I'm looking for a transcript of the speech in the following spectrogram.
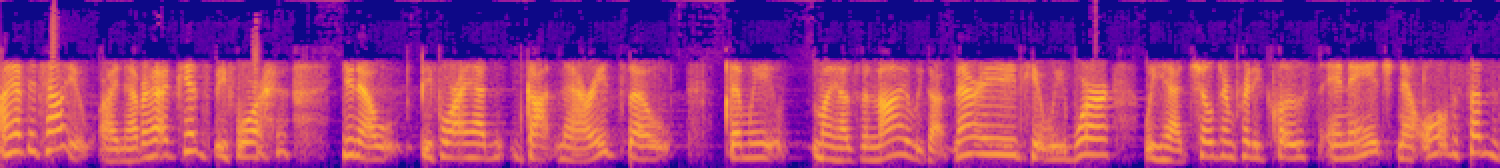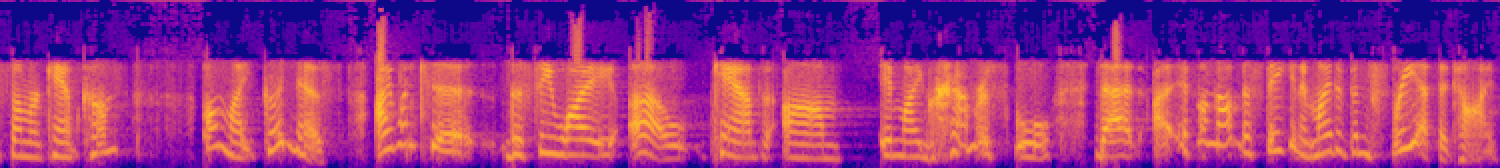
I have to tell you, I never had kids before, you know, before I had got married. So then we, my husband and I, we got married. Here we were. We had children pretty close in age. Now all of a sudden summer camp comes. Oh my goodness. I went to the CYO camp, um, in my grammar school that, uh, if I'm not mistaken, it might have been free at the time.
